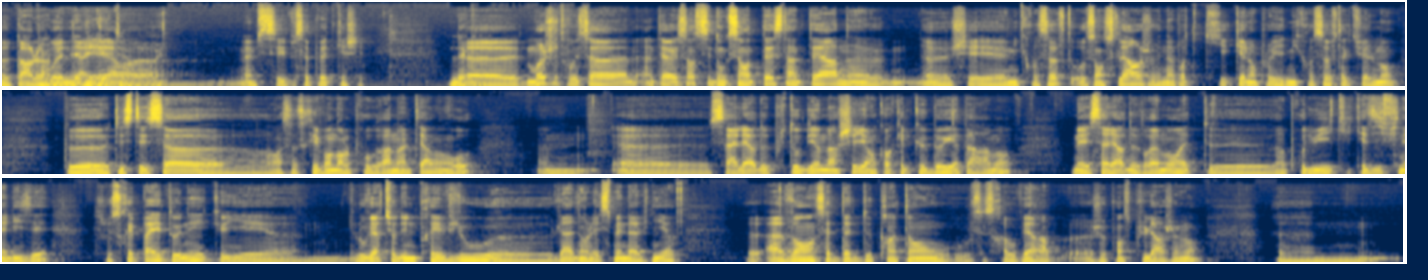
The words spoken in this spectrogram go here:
par le web derrière même si ça peut être caché. Euh, moi, je trouve ça intéressant. C'est donc c'est en test interne euh, euh, chez Microsoft au sens large. N'importe quel employé de Microsoft actuellement peut tester ça en s'inscrivant dans le programme interne, en gros. ça a l'air de plutôt bien marcher. Il y a encore quelques bugs apparemment, mais ça a l'air de vraiment être un produit qui est quasi finalisé. Je ne serais pas étonné qu'il y ait l'ouverture d'une preview là dans les semaines à venir avant cette date de printemps où ce sera ouvert, euh, je pense, plus largement. Euh,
